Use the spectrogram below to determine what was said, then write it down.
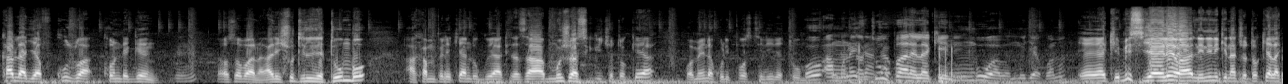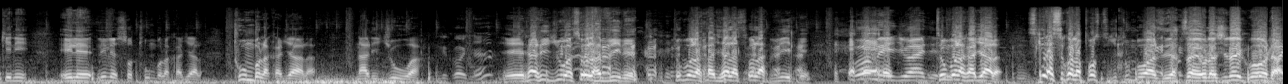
kabla hajafukuzwa Konde Gang. Sasa bwana alishuti lile tumbo akampelekea ndugu yake. Sasa mwisho wa siku kilichotokea wameenda kuliposti lile tumbo. oh, Harmonize tu pale lakini Mbua mmoja kwa ama Eh, kibi sijaelewa ni nini kinachotokea, lakini ile lile sio tumbo la Kajala. Tumbo la Kajala nalijua eh, nalijua sio la vile. Tumbo la Kajala sio la vile. Wewe umeijuaje? Tumbo la Kajala Sikila siku anaposti kitumbo wazi. Sasa unashindai kuona.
